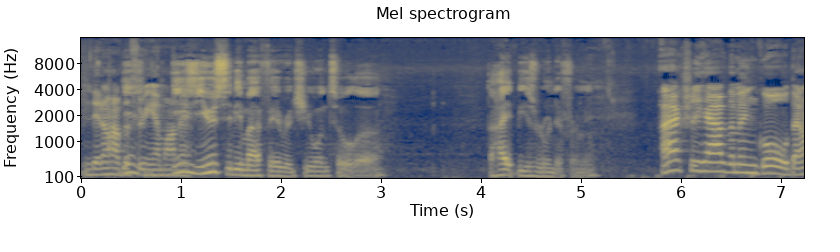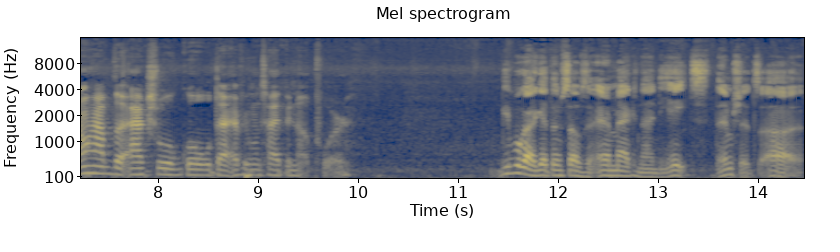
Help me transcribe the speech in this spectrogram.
They don't have the These, 3M on it. these it. used to be my favorite shoe until uh, the hype bees ruined it for me. I actually have them in gold. I don't have the actual gold that everyone's hyping up for. People gotta get themselves an Air Max 98s. Them shits are hot.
